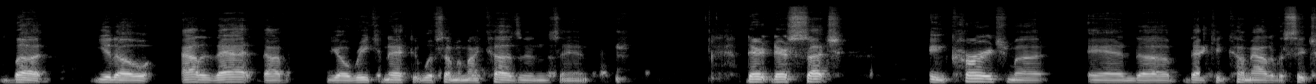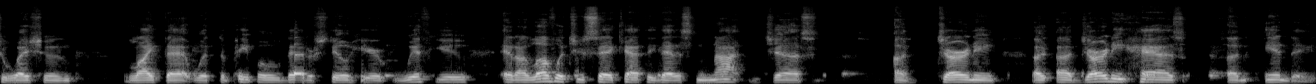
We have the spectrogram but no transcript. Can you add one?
But you know, out of that, I've you know reconnected with some of my cousins, and there there's such encouragement and uh, that can come out of a situation like that with the people that are still here with you. And I love what you said, Kathy, that it's not just a journey. A, a journey has an ending,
